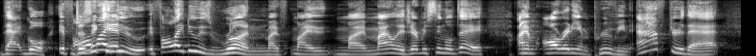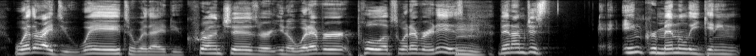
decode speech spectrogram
that goal. If Does all I get- do, if all I do is run my my my mileage every single day, I'm already improving. After that, whether I do weights or whether I do crunches or you know whatever pull-ups, whatever it is, Mm. then I'm just incrementally getting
